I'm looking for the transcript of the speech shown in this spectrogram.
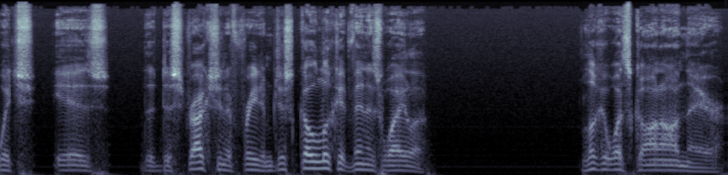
which is the destruction of freedom, just go look at Venezuela. Look at what's gone on there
